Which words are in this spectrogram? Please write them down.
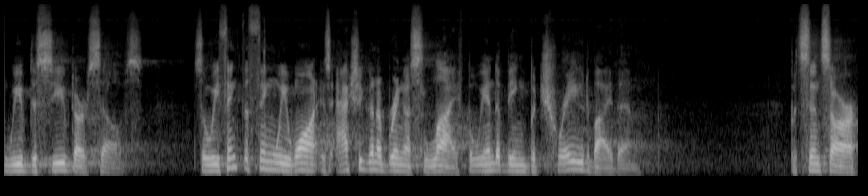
we've deceived ourselves. So we think the thing we want is actually going to bring us life, but we end up being betrayed by them. But since our,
